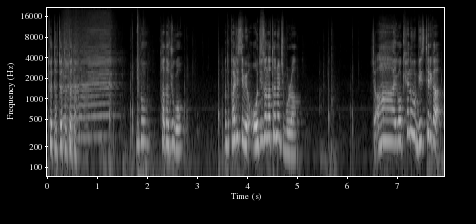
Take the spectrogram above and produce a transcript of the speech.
됐다 됐다 됐다 이거 닫아주고 근데 발리쌤이 어디서 나타날지 몰라 자, 아 이거 캔오브 미스테리가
